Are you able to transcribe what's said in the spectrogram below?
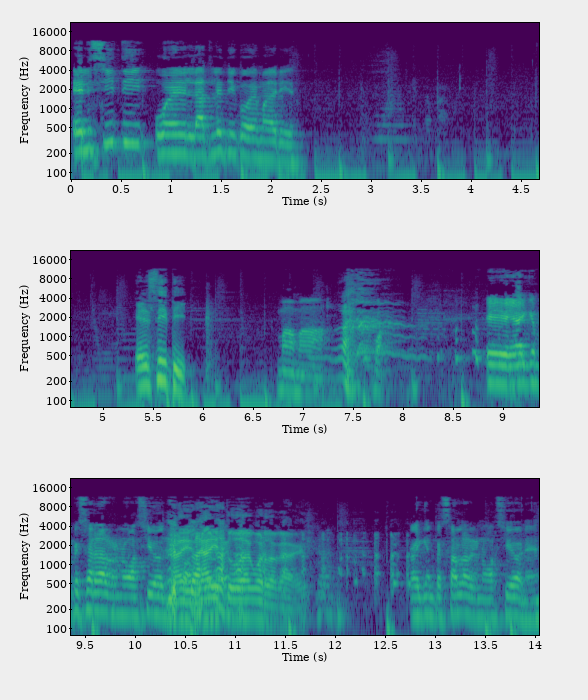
¿El City o el Atlético de Madrid? El City. Mamá. Eh, hay que empezar la renovación. Nadie, estuvo de acuerdo acá. eh. Hay que empezar la renovación, ¿eh?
